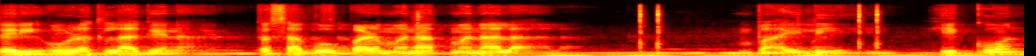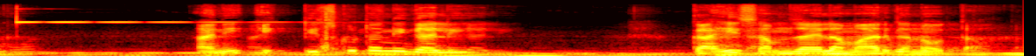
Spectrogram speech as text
तरी ओळख लागेना तसा गोपाळ मनात म्हणाला बायली हे कोण? आणि एकटीच कुठं निघाली? काही समजायला मार्ग नव्हता.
